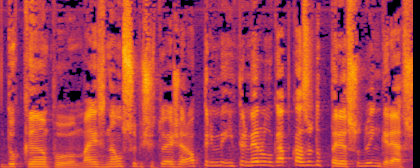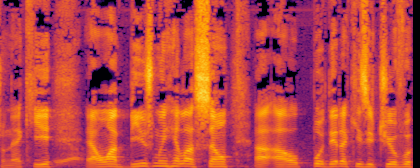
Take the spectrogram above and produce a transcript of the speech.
do campo, mas não substitui a geral. Em primeiro lugar, por causa do preço do ingresso, né? Que é, é um abismo em relação a, ao poder aquisitivo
